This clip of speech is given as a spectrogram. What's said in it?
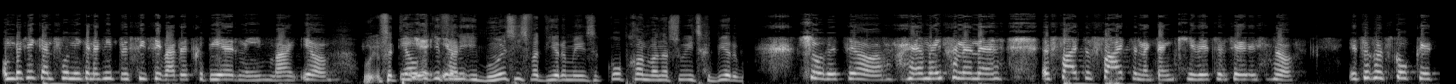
om baie kan voel nie kan ek nie presies sê wat het gebeur nie, maar ja. Vertel 'n bietjie ja, van die emosies wat deur 'n mens se kop gaan wanneer so iets gebeur. So dit ja, mens gaan in 'n fight to fight en ek dink jy weet as jy ja, dit is geskok het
